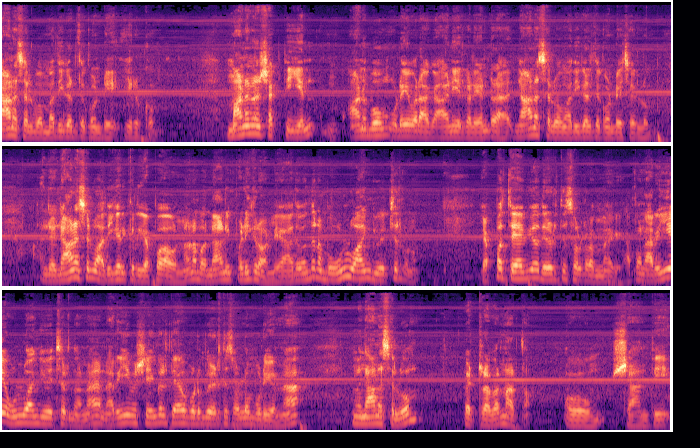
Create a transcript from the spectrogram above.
ஞான செல்வம் அதிகரித்து கொண்டே இருக்கும். மனன சக்தியின் அனுபவம் உடையவராக ஆனீர்கள் என்றால் ஞான செல்வம் அதிகரித்து கொண்டே செல்லும். அந்த ஞான செல்வம் அதிகரிக்கிறது எப்போ ஆகும்னா நம்ம நானே படிக்கிறோம் இல்லையா? அதை வந்து நம்ம உள் வாங்கி வச்சுருக்கணும். எப்போ தேவையோ அதை எடுத்து சொல்கிற மாதிரி. அப்போ நிறைய உள்வாங்கி வச்சுருந்தோன்னா நிறைய விஷயங்கள் தேவைப்படும் போது எடுத்து சொல்ல முடியும்னா ஞான செல்வம் பெற்றவர்னு அர்த்தம். ஓம் சாந்தி.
